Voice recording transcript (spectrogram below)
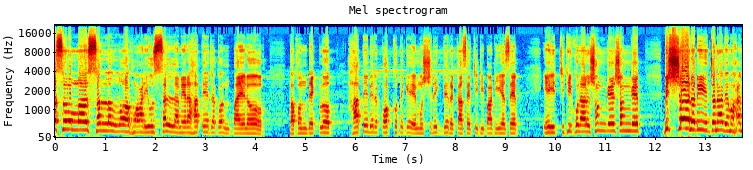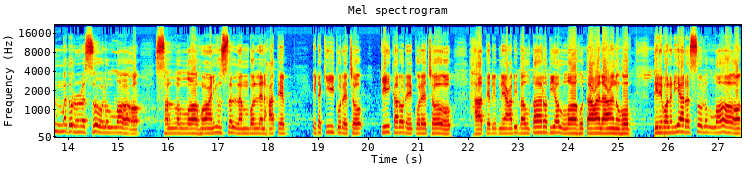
রাসুল্লাহ আলাইহি হাতে যখন পাইল, তখন দেখল হাতেবের পক্ষ থেকে মুশরিকদের কাছে চিঠি পাঠিয়েছে। এই চিঠি খোলার সঙ্গে সঙ্গে বিশ্ব নবী জনাবে মুহাম্মদুর রাসূলুল্লাহ সাল্লাল্লাহু আলাইহি ওয়াসাল্লাম বললেন, হাতেব, এটা কি করেছ? কি কারণে করেছ? হাতেব ইবনে আবি বালতা রাদিয়াল্লাহু তাআলা আনহু তিনি বলেন, ইয়া রাসূলুল্লাহ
